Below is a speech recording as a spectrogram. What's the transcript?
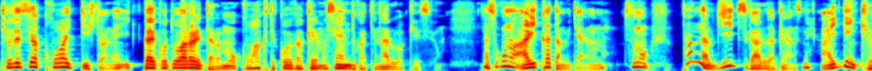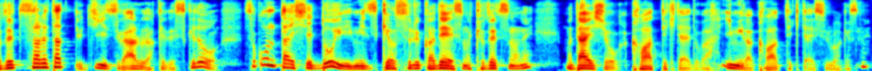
拒絶が怖いっていう人はね、一回断られたらもう怖くて声かけれませんとかってなるわけですよ。そこのあり方みたいなもの。その単なる事実があるだけなんですね。相手に拒絶されたっていう事実があるだけですけど、そこに対してどういう意味付けをするかで、その拒絶のね、大小が変わってきたりとか、意味が変わってきたりするわけですね。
